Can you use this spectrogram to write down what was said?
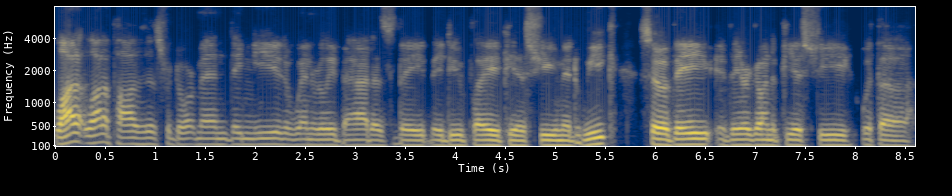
a lot, a lot of positives for Dortmund. They needed a win really bad as they they do play PSG midweek. So if they if they are going to PSG with a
